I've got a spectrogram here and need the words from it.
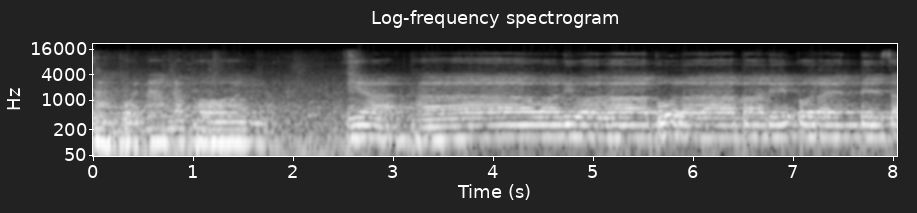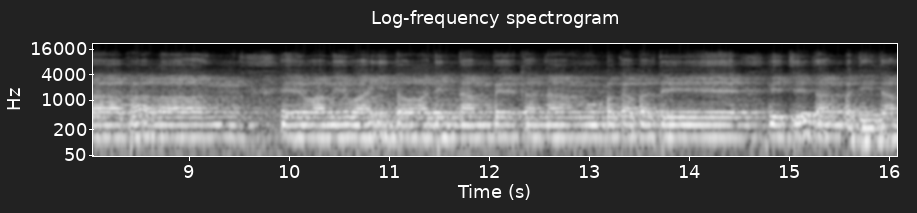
หากปวดน้ำรับพรยะถาวาลิวหาปุลาปาริปุเรน ติสาคาลัง เอวเมวะอิโตตินังเปตนังอุปกปติอิจิตังปฏิตัง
